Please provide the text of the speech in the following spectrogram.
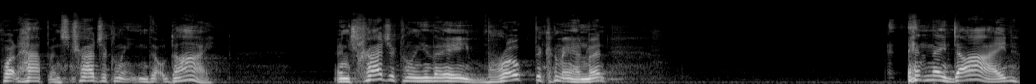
what happens? Tragically, they'll die. And tragically, they broke the commandment and they died.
